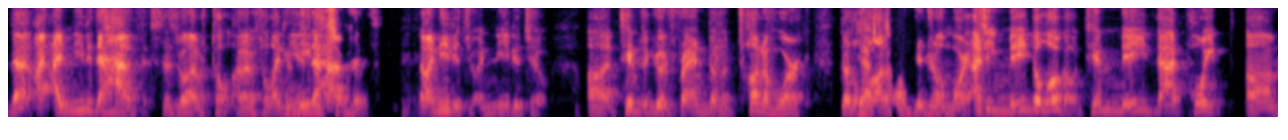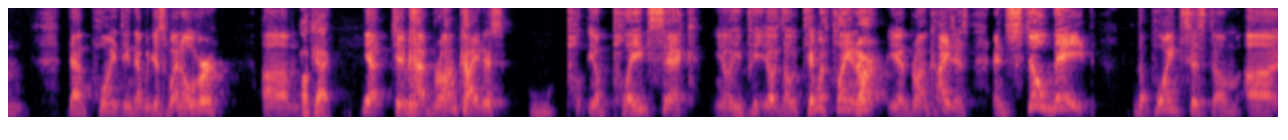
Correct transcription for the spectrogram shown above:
that I, I needed to have this. This is what I was told. I was told I needed, needed, to have to. this. No, I needed to. I needed to. Uh, Tim's a good friend, does a ton of work, does a yes. lot of our digital marketing. Actually, made the logo. Tim made that point, um, that point thing that we just went over. Um, okay. Yeah, Tim had bronchitis, you know, played sick. You know, he, you know, so Tim was playing hurt. He had bronchitis and still made the point system uh,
